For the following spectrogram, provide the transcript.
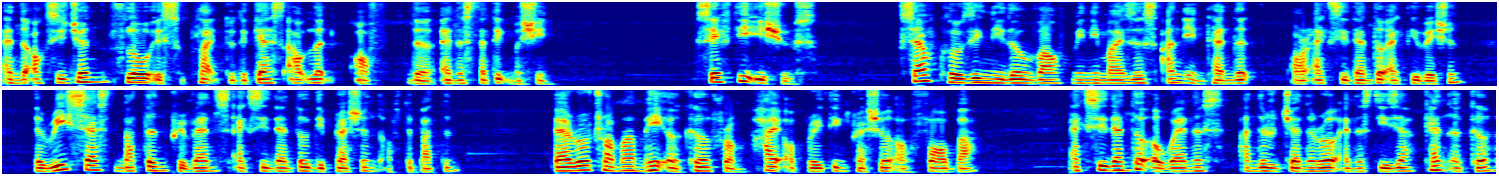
and the oxygen flow is supplied to the gas outlet of the anesthetic machine. Safety issues Self-closing needle valve minimizes unintended or accidental activation. The recessed button prevents accidental depression of the button. Barotrauma may occur from high operating pressure of 4 bar. Accidental awareness under general anesthesia can occur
